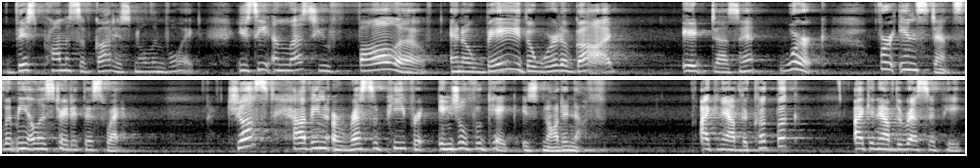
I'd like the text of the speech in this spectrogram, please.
this promise of God is null and void. You see, unless you follow and obey the word of God, it doesn't work. For instance, let me illustrate it this way just having a recipe for angel food cake is not enough. I can have the cookbook, I can have the recipe.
